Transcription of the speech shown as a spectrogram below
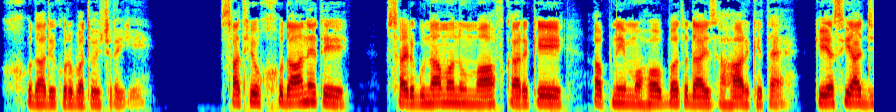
ਖੁਦਾ ਦੀ ਕੁਰਬਤ ਵਿੱਚ ਰਹੀਏ। ਸਾਥੀਓ, ਖੁਦਾ ਨੇ ਤੇ ਸਾਡੇ ਗੁਨਾਹਾਂ ਨੂੰ ਮਾਫ ਕਰਕੇ ਆਪਣੀ ਮੁਹੱਬਤ ਦਾ ਇਜ਼ਹਾਰ ਕੀਤਾ ਹੈ ਕਿ ਅਸੀਂ ਅੱਜ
